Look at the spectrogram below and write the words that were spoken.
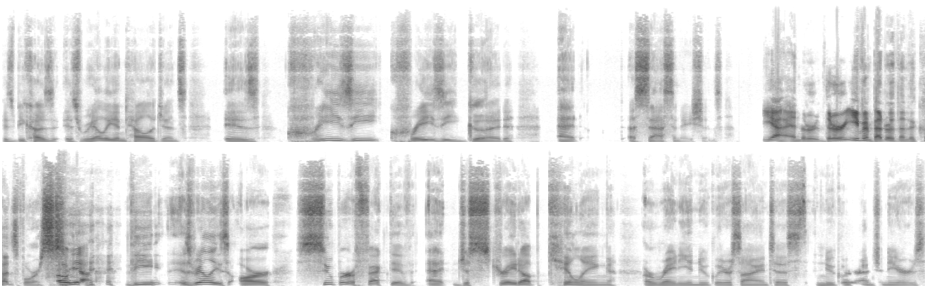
is because Israeli intelligence is crazy, crazy good at assassinations. Yeah, and they're they're even better than the Quds Force. oh yeah, the Israelis are super effective at just straight up killing Iranian nuclear scientists, nuclear engineers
